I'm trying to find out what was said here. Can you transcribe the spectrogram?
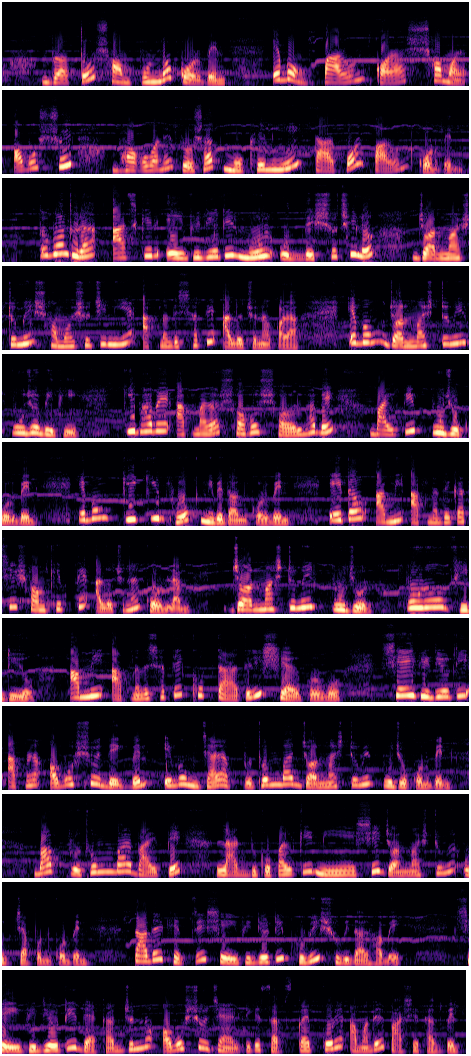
ব্রত সম্পূর্ণ করবেন এবং পারণ করার সময় অবশ্যই ভগবানের প্রসাদ মুখে নিয়েই তারপর পালন করবেন। তো বন্ধুরা, আজকের এই ভিডিওটির মূল উদ্দেশ্য ছিল জন্মাষ্টমীর সময়সূচি নিয়ে আপনাদের সাথে আলোচনা করা এবং জন্মাষ্টমীর পুজো বিধি, কীভাবে আপনারা সহজ সরলভাবে বাড়িতে পুজো করবেন এবং কি কি ভোগ নিবেদন করবেন, এটাও আমি আপনাদের কাছে সংক্ষিপ্তে আলোচনা করলাম। জন্মাষ্টমীর পুজোর পুরো ভিডিও আমি আপনাদের সাথে খুব তাড়াতাড়ি শেয়ার করব। সেই ভিডিওটি আপনারা অবশ্যই দেখবেন এবং যারা প্রথমবার জন্মাষ্টমীর পুজো করবেন বা প্রথমবার বাড়িতে লাড্ডু গোপালকে নিয়ে এসে জন্মাষ্টমী উদযাপন করবেন, তাদের ক্ষেত্রে সেই ভিডিওটি খুবই সুবিধার হবে। সেই ভিডিওটি দেখার জন্য অবশ্যই চ্যানেলটিকে সাবস্ক্রাইব করে আমাদের পাশে থাকবেন।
